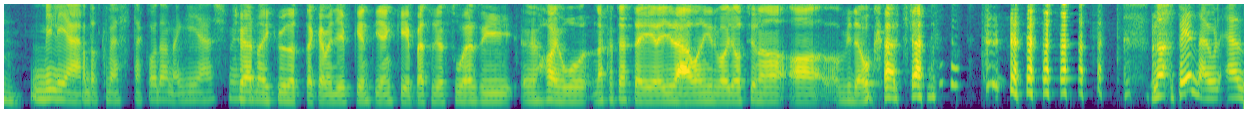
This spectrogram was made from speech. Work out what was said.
milliárdok vesztek oda, meg ilyesmi. Csernai küldött nekem egyébként ilyen képet, hogy a Suezi hajónak a tetejére így rá van írva, hogy ott jön a, a, a videókártyád. Na például ez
